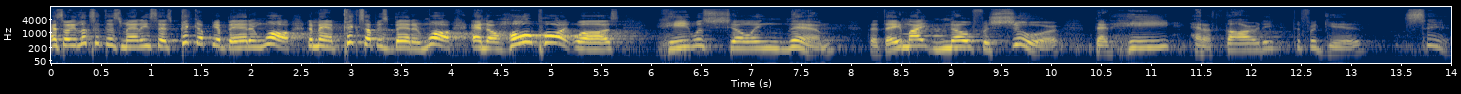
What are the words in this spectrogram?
And so he looks at this man and he says, Pick up your bed and walk. The man picks up his bed and walk. And the whole point was he was showing them that they might know for sure that he had authority to forgive sins.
